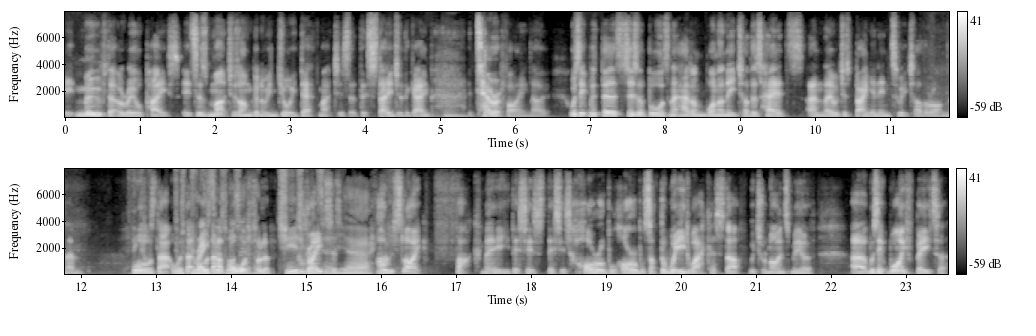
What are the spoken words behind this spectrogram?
it moved at a real pace it's as much as i'm going to enjoy death matches at this stage of the game hmm. terrifying though was it with the scissor boards and they had on one on each other's heads and they were just banging into each other on them it was that or was that, was that a board full of cheese graters? grater? Yeah. I was like, fuck me, this is this is horrible, horrible stuff. The weed whacker stuff, which reminds me of uh, was it wife beater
